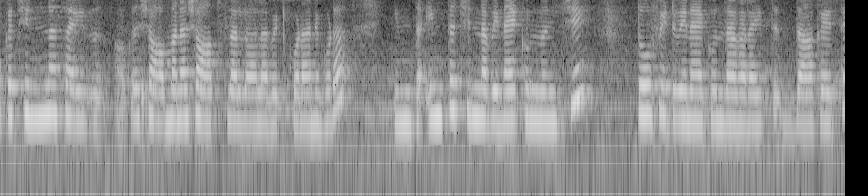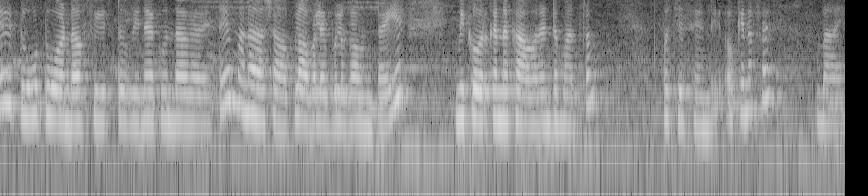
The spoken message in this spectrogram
ఒక చిన్న సైజు ఒక షాప్ మన షాప్స్లలో అలా పెట్టుకోవడానికి కూడా ఇంత ఇంత చిన్న వినాయకుడి నుంచి టూ ఫీట్ వినాయకుని దగ్గర అయితే దాకైతే two two and half feet వినాయకుని దగ్గర అయితే మన షాప్లో అవైలబుల్గా ఉంటాయి. మీకు ఎవరికైనా కావాలంటే మాత్రం వచ్చేసేయండి. ఓకేనా ఫ్రెండ్స్? బాయ్.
